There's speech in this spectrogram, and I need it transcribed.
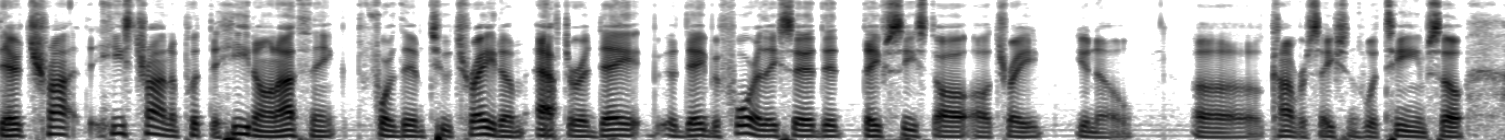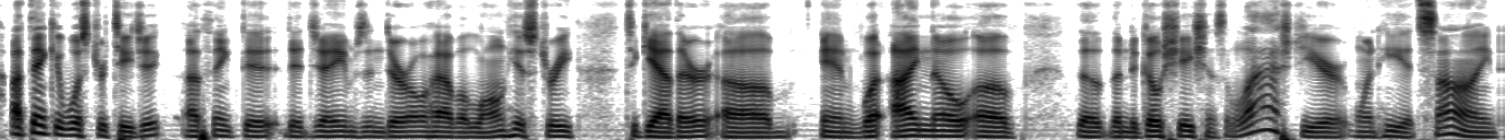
they're trying. He's trying to put the heat on. I think for them to trade him after a day a day before they said that they've ceased all, all trade. You know. Uh, conversations with teams. So I think it was strategic. I think that, that James and Daryl have a long history together. Um, and what I know of the, the negotiations last year when he had signed,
